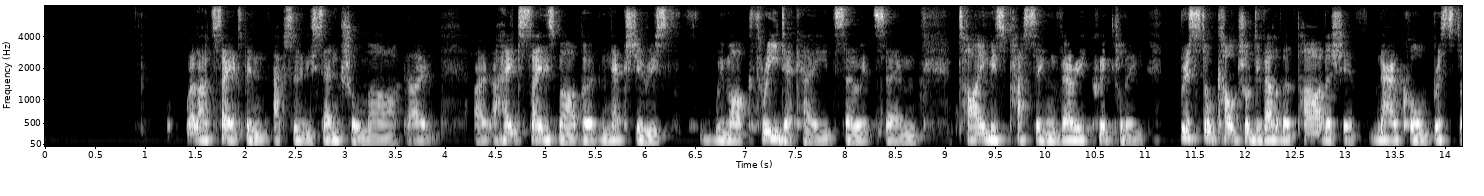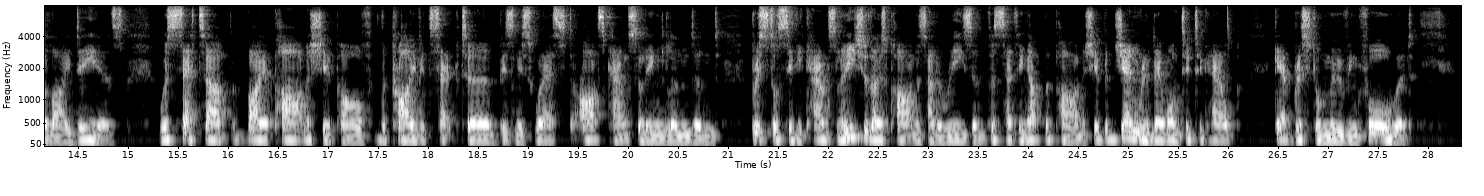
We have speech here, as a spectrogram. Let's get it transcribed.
Well, I'd say it's been absolutely central, Mark. I, I, I, hate to say this, Mark, but next year is we mark three decades, so it's um, time is passing very quickly. Bristol Cultural Development Partnership, now called Bristol Ideas, was set up by a partnership of the private sector, Business West, Arts Council England, and Bristol City Council. And each of those partners had a reason for setting up the partnership, but generally they wanted to help get Bristol moving forward.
